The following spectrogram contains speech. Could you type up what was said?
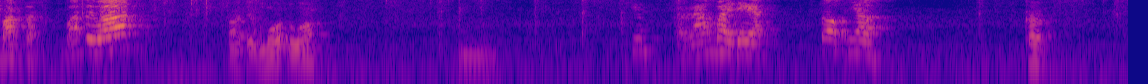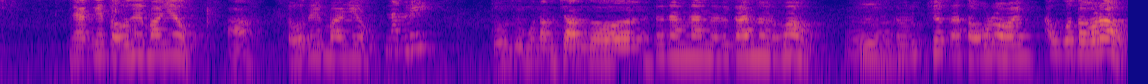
bắt à? Bắt đi bắt. 2 triệu 1 đúng không? ừ. Khiếp, cả lang bài đẹp. Sợ nhờ. Cân nhà kia tố thêm bao nhiêu? Hả? Tố thêm bao nhiêu? 5 lít. Tôi thêm có 500 thôi. Tôi 5 năm rồi tôi cân rồi đúng không? Ừ. tôi lúc trước đã tố rồi. Ông có tố đâu?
